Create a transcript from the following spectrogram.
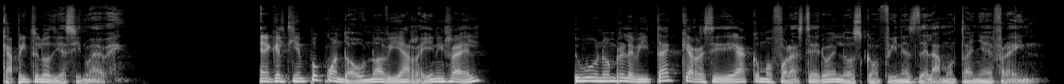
capítulo 19 En aquel tiempo, cuando aún no había rey en Israel, hubo un hombre levita que residía como forastero en los confines de la montaña de Efraín.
